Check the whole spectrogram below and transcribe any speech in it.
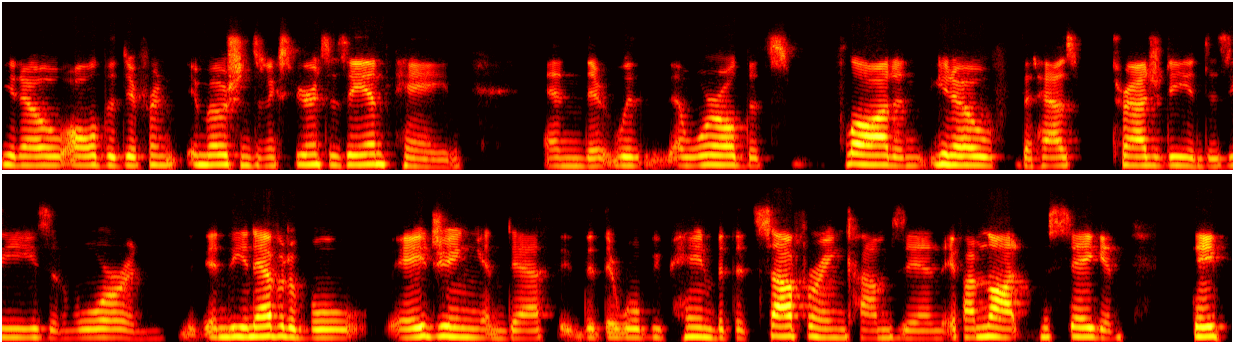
you know all the different emotions and experiences and pain. And there, with a world that's flawed and you know that has tragedy and disease and war and and the inevitable aging and death that there will be pain but that suffering comes in. If i'm not mistaken they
